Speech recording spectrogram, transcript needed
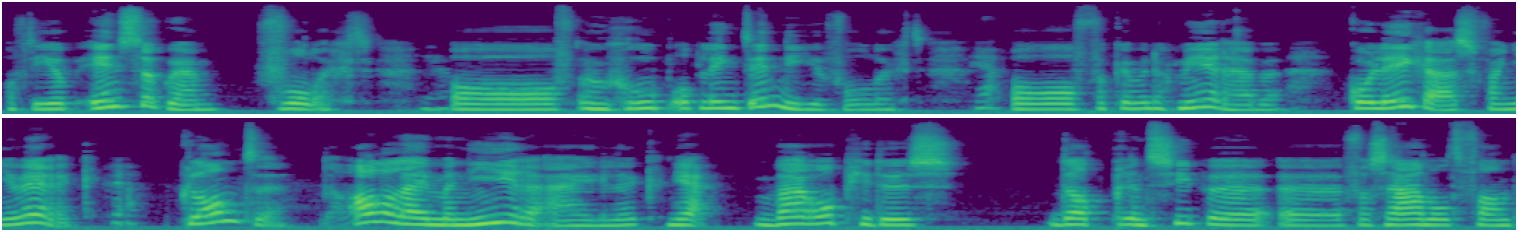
of die je op Instagram volgt, Ja. of een groep op LinkedIn die je volgt, Ja. of wat kunnen we nog meer hebben? Collega's van je werk, Ja. klanten, allerlei manieren eigenlijk Ja, waarop je dus dat principe eh, verzamelt van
